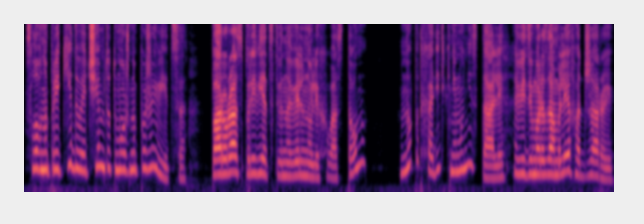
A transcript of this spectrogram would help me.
словно прикидывая, чем тут можно поживиться. Пару раз приветственно вильнули хвостом, но подходить к нему не стали, видимо, разомлев от жары.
